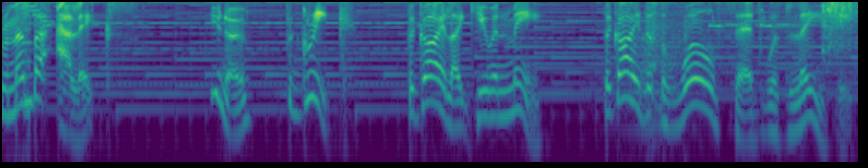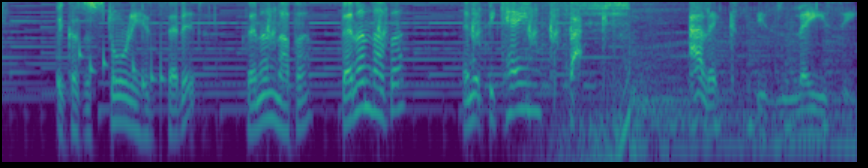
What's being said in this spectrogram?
Remember Alex? You know, the Greek. The guy like you and me. The guy that the world said was lazy. Because a story had said it, then another, then another, and it became fact. Alex is lazy.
